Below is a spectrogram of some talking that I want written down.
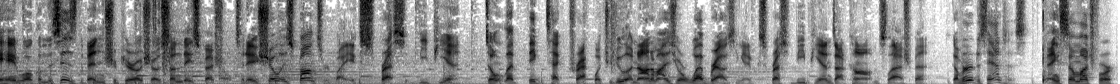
Hey, hey, and welcome. This is the Ben Shapiro Show Sunday Special. Today's show is sponsored by ExpressVPN. Don't let big tech track what you do. Anonymize your web browsing at expressvpn.com slash Ben. Governor DeSantis, thanks so much for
